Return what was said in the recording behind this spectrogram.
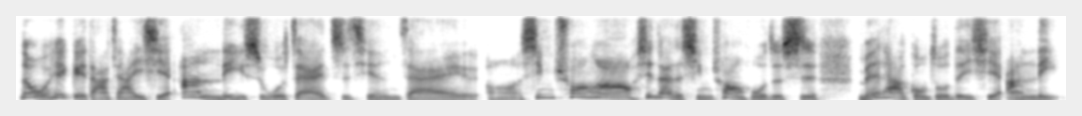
那我会给大家一些案例，是我在之前在呃新创啊，现在的新创或者是 Meta 工作的一些案例。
